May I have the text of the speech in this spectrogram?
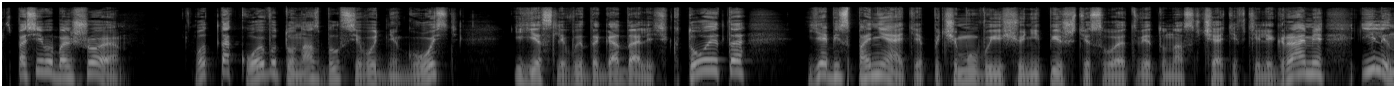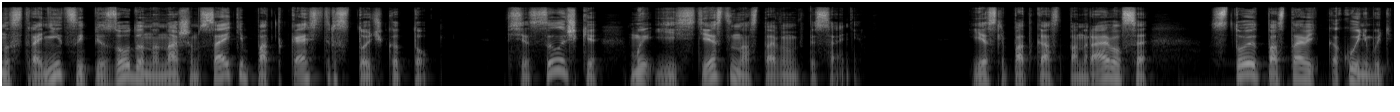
Спасибо большое. Вот такой вот у нас был сегодня гость. И если вы догадались, кто это, я без понятия, почему вы еще не пишете свой ответ у нас в чате в Телеграме или на странице эпизода на нашем сайте podcasters.top. Все ссылочки мы, естественно, оставим в описании. Если подкаст понравился, стоит поставить какую-нибудь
